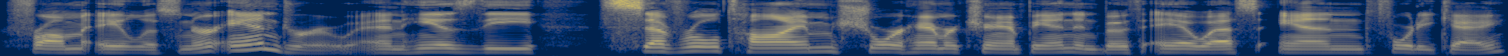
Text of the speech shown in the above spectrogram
from a listener, Andrew, and he is the several time Shorehammer champion in both AOS and 40k.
